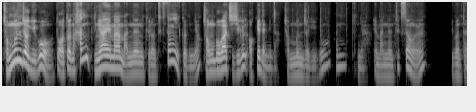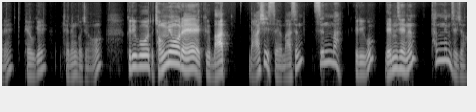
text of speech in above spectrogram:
전문적이고 또 어떤 한 분야에만 맞는 그런 특성이 있거든요. 정보와 지식을 얻게 됩니다. 전문적이고 한 분야에 맞는 특성을 이번 달에 배우게 되는 거죠. 그리고 정묘월에 그 맛, 맛이 있어요. 맛은 쓴맛. 그리고 냄새는 탄 냄새죠.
